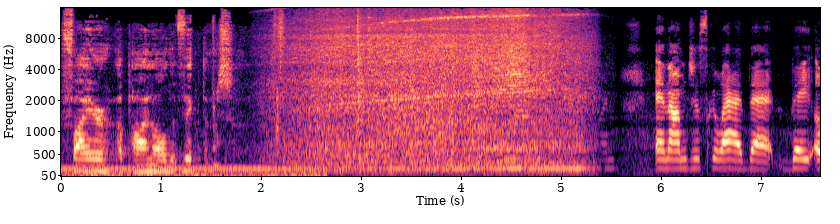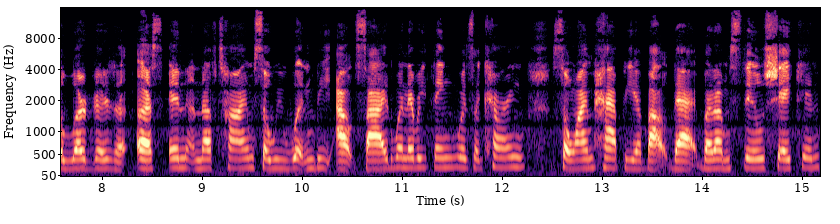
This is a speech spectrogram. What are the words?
fire upon all the victims. and I'm just glad that they alerted us in enough time so we wouldn't be outside when everything was occurring. So I'm happy about that, but I'm still shaken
